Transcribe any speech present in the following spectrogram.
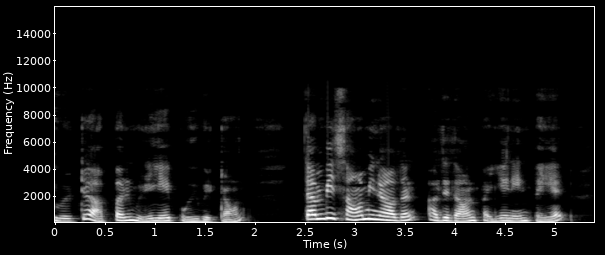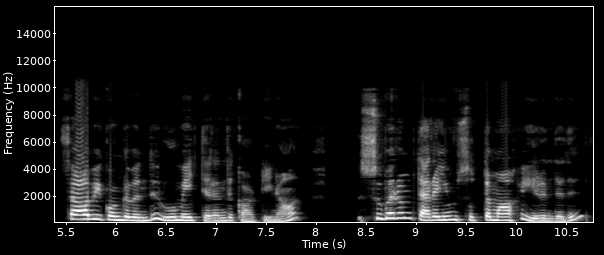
விட்டு அப்பன் வெளியே போய்விட்டான். தம்பி சாமிநாதன் அதுதான் பையனின் பெயர். சாவி கொண்டு வந்து ரூமை திறந்து காட்டினான். சுவரும் தரையும் சுத்தமாக இருந்தது.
